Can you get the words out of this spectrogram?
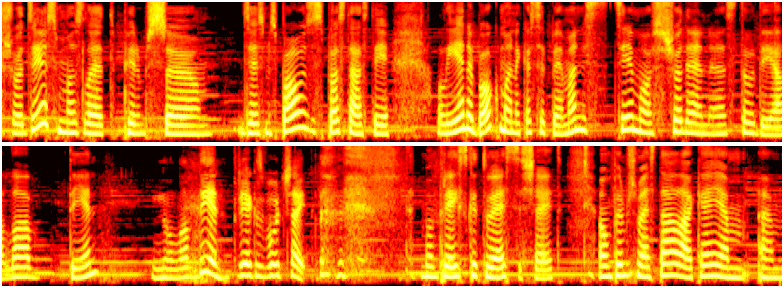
šo dziesmu mazliet pirms uh, dziesmas pauzes pastāstīja Liene Bokmane, kas ir pie manis ciemos šodien studijā. Labdien! Nu, labdien! Prieks būt šeit! Man prieks, ka tu esi šeit. Un pirms mēs tālāk ejam um,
